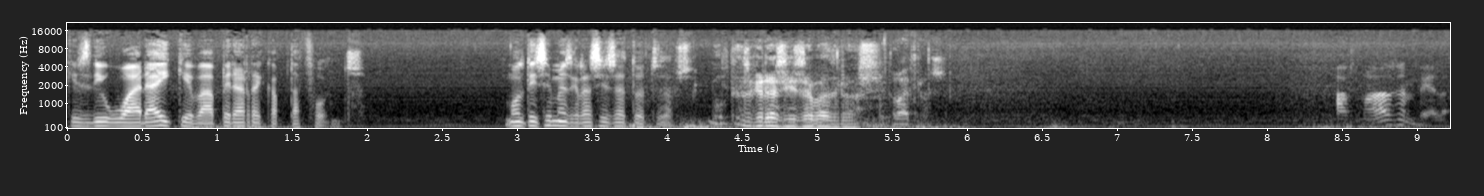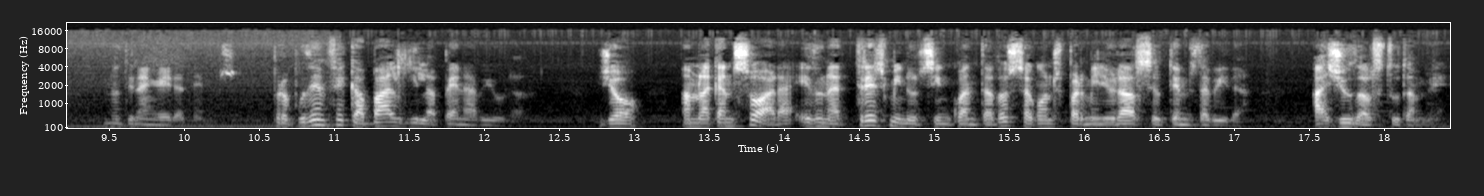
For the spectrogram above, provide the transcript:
que es diu Ara i que va per a recaptar fons. Moltíssimes gràcies a tots dos. Moltes gràcies a vosaltres. A vosaltres. Els malalts en vela no tenen gaire temps, però podem fer que valgui la pena viure. Jo, amb la cançó Ara, he donat 3 minuts 52 segons per millorar el seu temps de vida. Ajuda'ls tu també.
